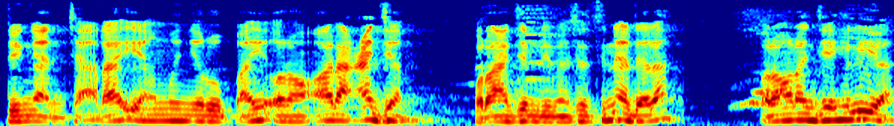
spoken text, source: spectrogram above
dengan cara yang menyerupai orang-orang ajam Orang ajam dimaksud sini adalah orang-orang jahiliyah,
